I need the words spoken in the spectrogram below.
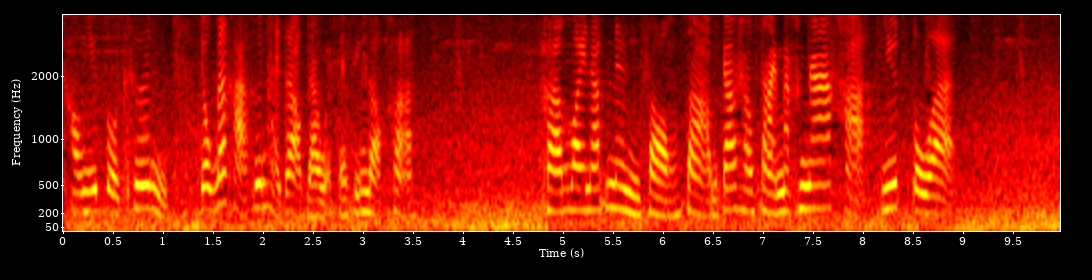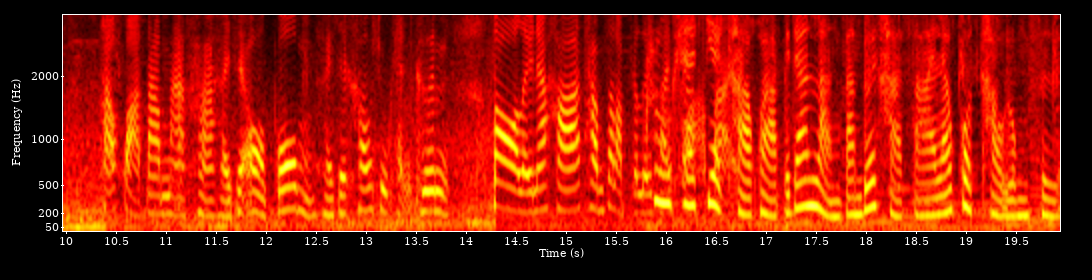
เข้ายืดตัวขึ้น ยกหน้าขาขึ้นหายใจออกดาวเว r เฟซิ่งด็อกค่ะ ค้างไว้นับ 1 2 3ก้าวเท้าซ้ายมาข้างหน้าค่ะ ยืดตัว เท้าขวาตามมาค่ะ หายใจออกก้ม หายใจเข้าชูแขนขึ้น ต่อเลยนะคะทำสลับกันเลยครูซ้ายแคขวาทเหยียดไปขาขวาไปด้านหลังตามด้วยขาซ้ายแล้วกดเข่าลงเสื่อ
